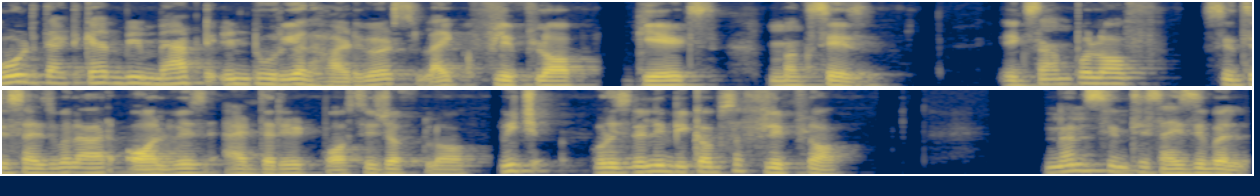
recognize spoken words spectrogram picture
code that can be mapped into real hardwares like flip-flop, gates, muxes. Example of synthesizable are always at the rate posedge of clock, which originally becomes a flip-flop. Non-synthesizable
